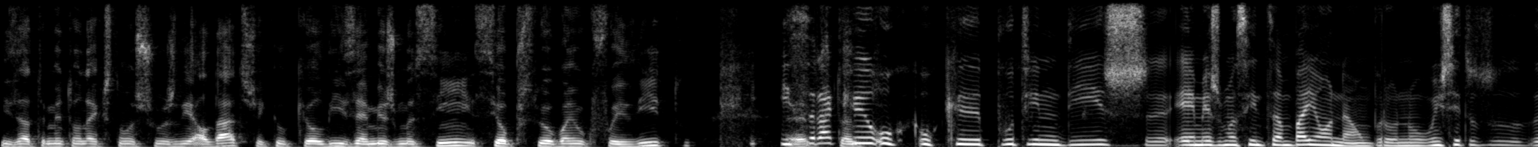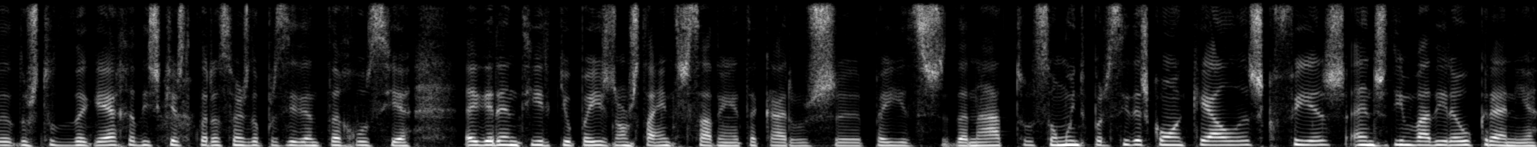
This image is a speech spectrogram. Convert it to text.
exatamente onde é que estão as suas lealdades, aquilo que ele diz é mesmo assim, se ele percebeu bem o que foi dito. E uh, será portanto... que o, o, que Putin diz é mesmo assim também ou não, Bruno? O Instituto do Estudo da Guerra diz que as declarações do presidente da Rússia a garantir que o país não está interessado em atacar os eh, países da NATO são muito parecidas com aquelas que fez antes de invadir a Ucrânia,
